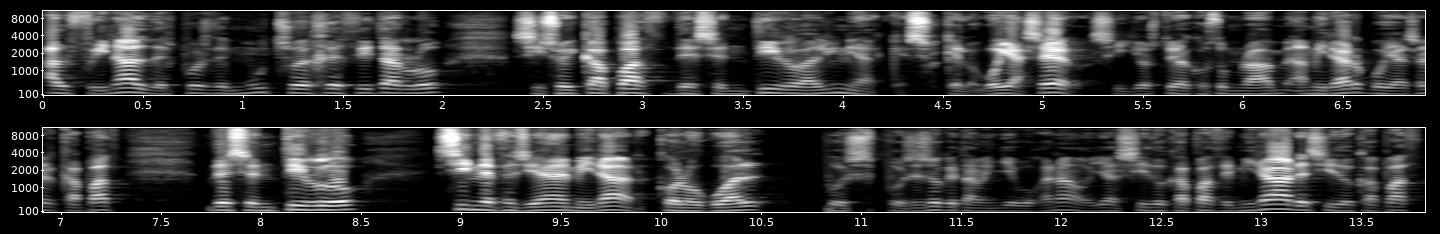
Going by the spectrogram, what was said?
al final, después de mucho ejercitarlo, si soy capaz de sentir la línea, que, que lo voy a ser, si yo estoy acostumbrado a mirar, voy a ser capaz de sentirlo sin necesidad de mirar, con lo cual, pues, pues eso que también llevo ganado, ya he sido capaz de mirar, he sido capaz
